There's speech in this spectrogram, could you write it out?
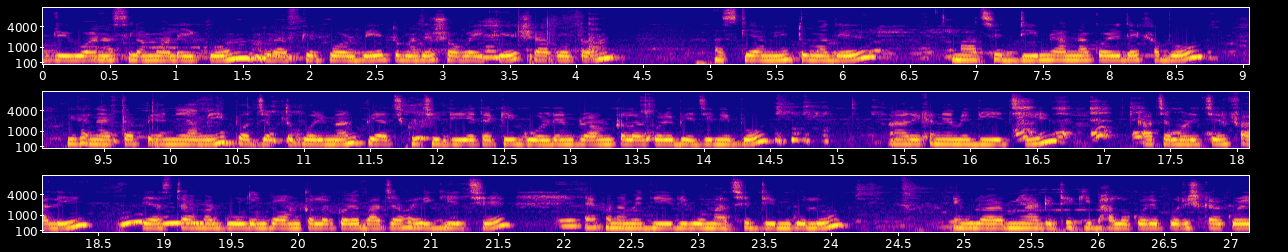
এভরিওয়ান, আসসালামু আলাইকুম। আজকের পর্বে তোমাদের সবাইকে স্বাগতম। আজকে আমি তোমাদের মাছের ডিম রান্না করে দেখাবো। এখানে একটা প্যানে আমি পর্যাপ্ত পরিমাণ পেঁয়াজ কুচি দিয়ে এটাকে গোল্ডেন ব্রাউন কালার করে ভেজে নিব। আর এখানে আমি দিয়েছি কাঁচামরিচের ফালি। পেঁয়াজটা আমার গোল্ডেন ব্রাউন কালার করে ভাজা হয়ে গিয়েছে। এখন আমি দিয়ে দিব মাছের ডিমগুলো। এগুলো আমি আগে থেকে ভালো করে পরিষ্কার করে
